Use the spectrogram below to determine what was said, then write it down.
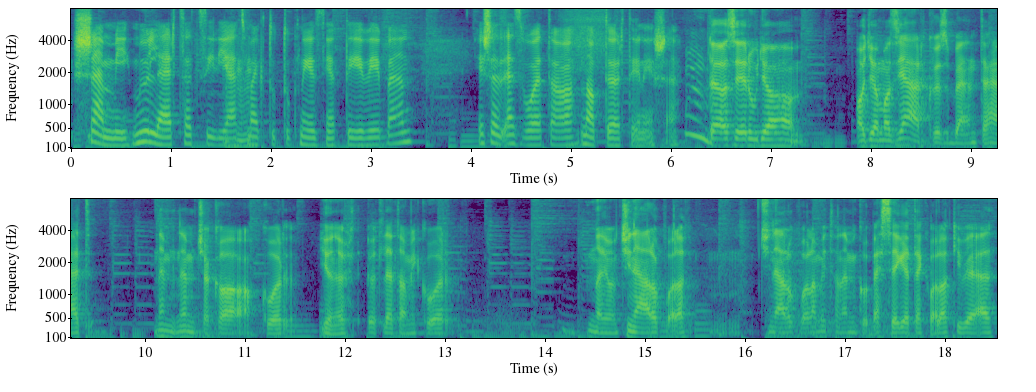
semmi. Müller Ceciliát uh-huh. meg tudtuk nézni a tévében, és ez, ez volt a nap történése. De azért ugye a agyam az jár közben, tehát nem, nem csak a, akkor jön ötlet, amikor nagyon csinálok, vala, csinálok valamit, hanem amikor beszélgetek valakivel,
